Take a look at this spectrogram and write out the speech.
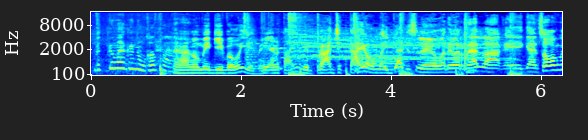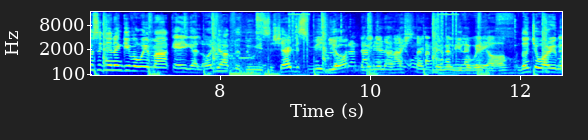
Ba't gumagano'n ka pa? Nangangaw may giveaway eh. May ano tayo, may project tayo. Oh my God, marimar na yan, mga kaigan. So kung gusto nyo ng giveaway, mga kaigan, all you have to do is to share this video. Lagyan nyo na ng hashtag may kanila, giveaway. Oo. Don't you worry, mga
